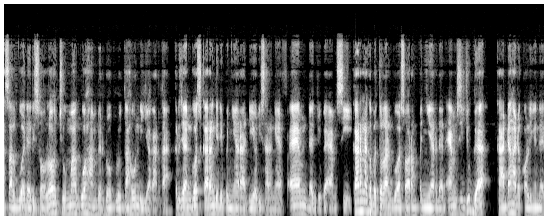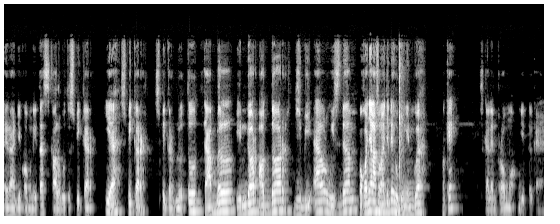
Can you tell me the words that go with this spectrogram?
Asal gue dari Solo, cuma gue hampir 20 tahun di Jakarta. Kerjaan gue sekarang jadi penyiar radio di Sarangnya FM dan juga MC. Karena kebetulan gue seorang penyiar dan MC juga, kadang ada callingan dari radio komunitas kalau butuh speaker. Iya, speaker. Speaker Bluetooth, kabel, indoor, outdoor, JBL, Wisdom. Pokoknya langsung aja deh hubungin gue. Oke? Sekalian promo gitu kan.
